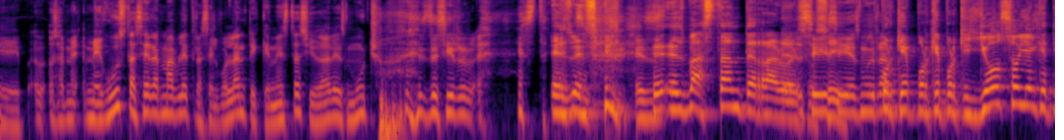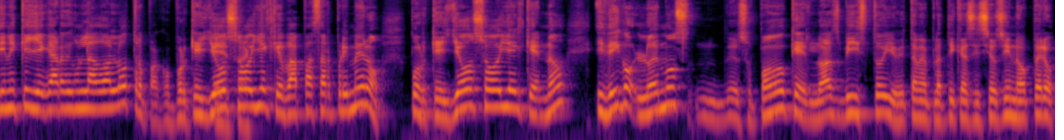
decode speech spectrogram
eh, o sea, me, gusta ser amable tras el volante, que en esta ciudad es mucho. es decir, este, es, bastante raro eh, eso. Sí, sí, es muy raro. ¿Por qué? Porque, porque yo soy el que tiene que llegar de un lado al otro, Paco. Porque yo soy el que va a pasar primero. Porque yo soy el que no. Y digo, lo hemos, mm, supongo que lo has visto y ahorita me platicas si sí o si no, pero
